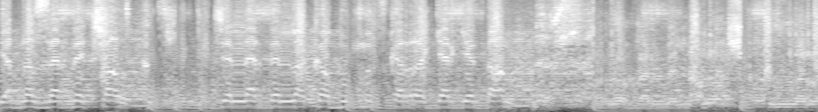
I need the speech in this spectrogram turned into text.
ya da zerreçal Gecelerde lakabımız kara gergedan.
